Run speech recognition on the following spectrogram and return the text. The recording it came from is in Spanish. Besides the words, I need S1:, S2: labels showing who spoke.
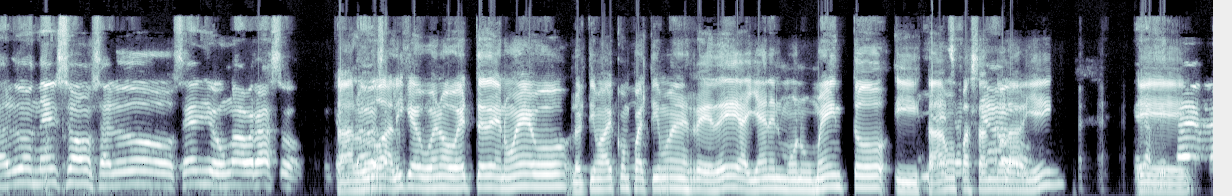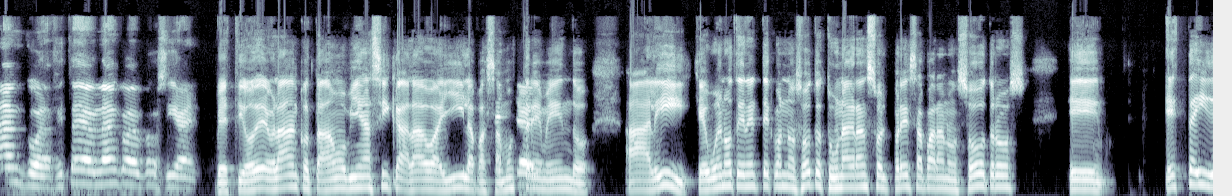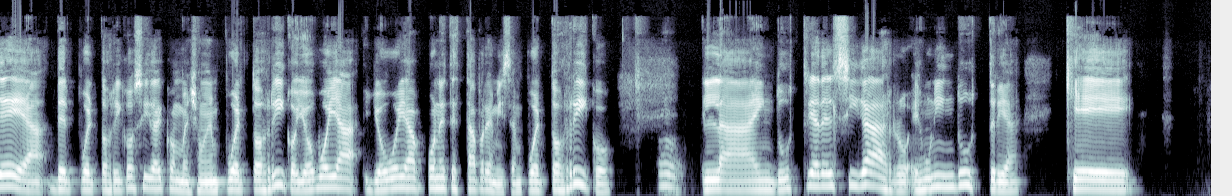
S1: Saludos Nelson, saludos Sergio, un abrazo.
S2: Saludos Ali, qué bueno verte de nuevo. La última vez compartimos en RD allá en el monumento y, estábamos pasándola bien.
S1: En la fiesta de eh, blanco, la fiesta de blanco de Prosigal.
S2: Vestido de blanco, estábamos bien así calados allí, la pasamos tremendo. Ali, qué bueno tenerte con nosotros, es una gran sorpresa para nosotros. Eh, esta idea del Puerto Rico Cigar Convention en Puerto Rico, yo voy a, yo voy a ponerte esta premisa. En Puerto Rico, mm. la industria del cigarro es una industria que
